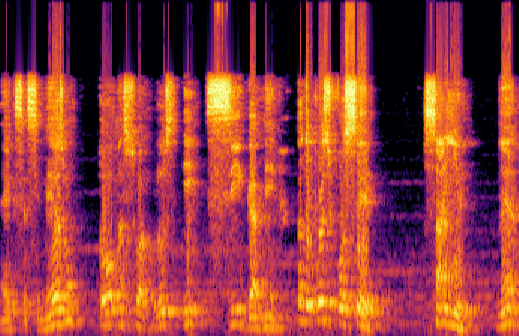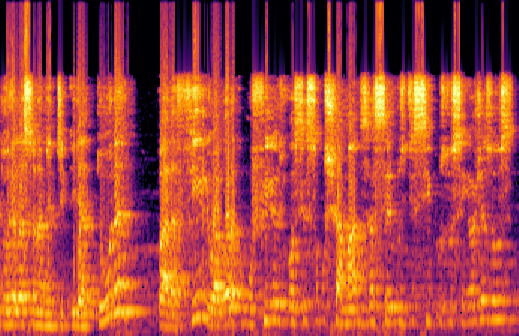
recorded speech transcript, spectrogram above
negue-se a si mesmo, toma sua cruz e siga-me. Então, depois de você sair né, do relacionamento de criatura para filho, agora, como filhos, vocês somos chamados a sermos discípulos do Senhor Jesus.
